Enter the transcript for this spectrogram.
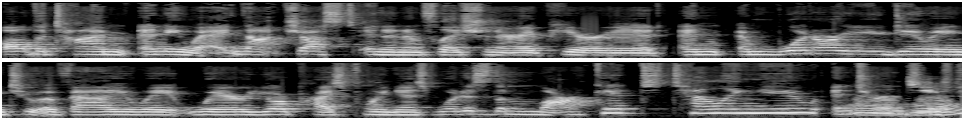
all the time anyway, not just in an inflationary period. And, and what are you doing to evaluate where your price point is? What is the market telling you in terms mm-hmm. of,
